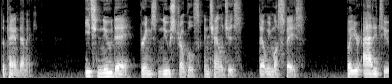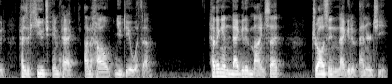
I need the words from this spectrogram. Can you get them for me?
the pandemic. Each new day brings new struggles and challenges that we must face, but your attitude has a huge impact on how you deal with them. Having a negative mindset draws in negative energy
